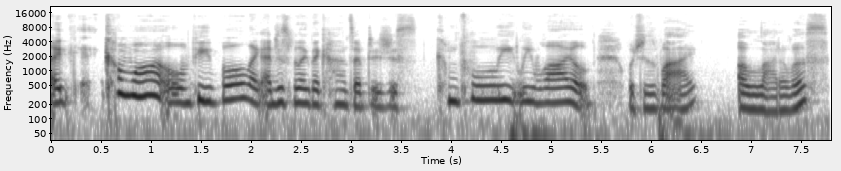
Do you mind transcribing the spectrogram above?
Like, come on, old people. Like, I just feel like the concept is just completely wild, which is why a lot of us,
